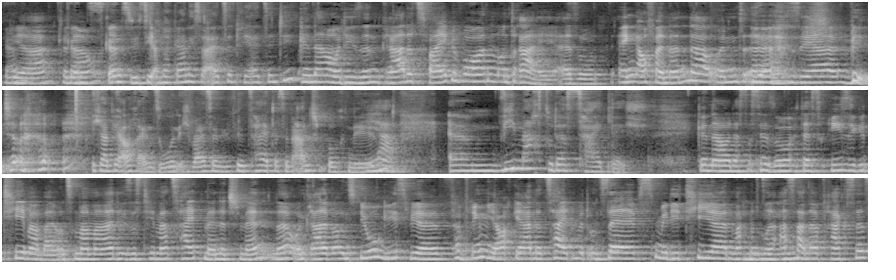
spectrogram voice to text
Ja, ja, genau. Ganz, ganz süß, die auch noch gar nicht so alt sind. Wie alt sind die? Genau, die sind gerade zwei geworden und drei. Also eng aufeinander und äh, ja. sehr wild. Ich habe ja auch einen Sohn. Ich weiß ja, wie viel Zeit das in Anspruch nimmt. Ja. Ähm, wie machst du das zeitlich? Genau, das ist ja so das riesige Thema bei uns Mama, dieses Thema Zeitmanagement. Ne? Und gerade bei uns Yogis, wir verbringen ja auch gerne Zeit mit uns selbst, meditieren, machen unsere mhm. Asana-Praxis.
